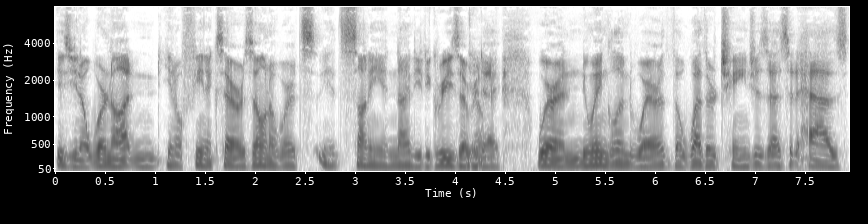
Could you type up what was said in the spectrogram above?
is you know we're not in you know Phoenix, Arizona, where it's it's sunny and ninety degrees every day. Yep. We're in New England, where the weather changes as it has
